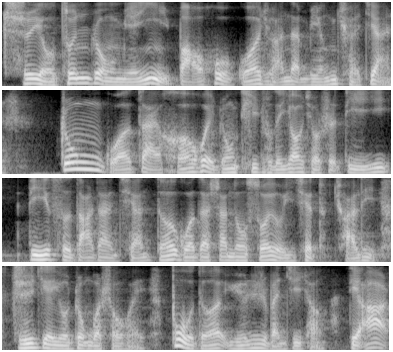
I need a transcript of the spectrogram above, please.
持有尊重民意、保护国权的明确见识。中国在和会中提出的要求是：第一。第一次大战前，德国在山东所有一切权利直接由中国收回，不得与日本继承。第二，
